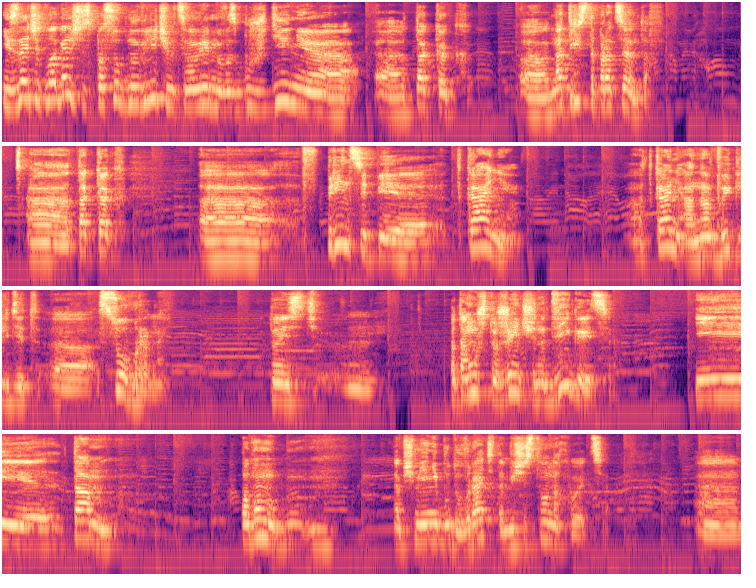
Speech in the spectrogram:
И значит, влагалище способно увеличиваться во время возбуждения, а, так как а, на 300%. А, так как а, в принципе ткани, а, ткань, она выглядит а, собранной. То есть потому что женщина двигается, и там, по-моему, в общем, я не буду врать, там вещество находится. А,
